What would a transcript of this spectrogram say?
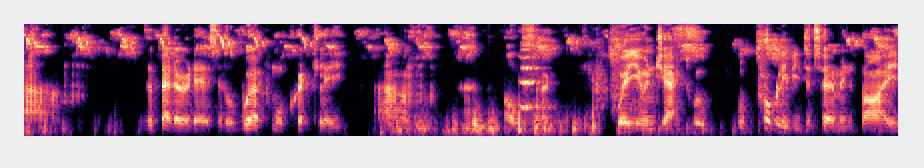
um, the better it is. It'll work more quickly. Um, also, where you inject will will probably be determined by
